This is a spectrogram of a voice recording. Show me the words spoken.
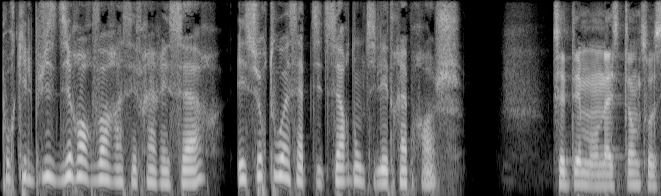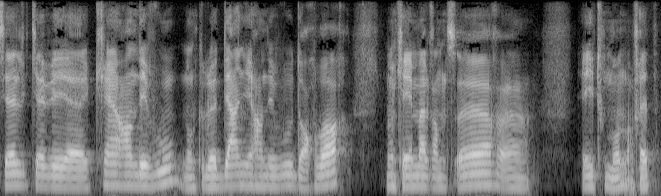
pour qu'il puisse dire au revoir à ses frères et sœurs, et surtout à sa petite sœur dont il est très proche. C'était mon assistante sociale qui avait euh, créé un rendez-vous, donc le dernier rendez-vous d'au revoir. Donc il y avait ma grande sœur euh, et tout le monde en fait.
